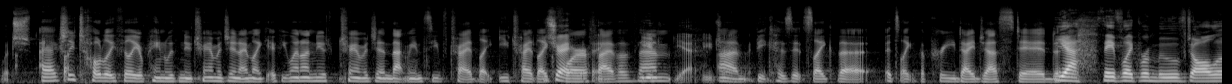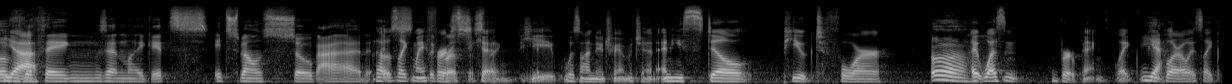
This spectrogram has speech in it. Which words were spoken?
which I actually totally feel your pain with Nutramigen. I'm like, if you went on Nutramigen, that means you've tried like you tried like tried four or five of You- them. yeah, you tried um, because it's like the it's like the pre-digested. yeah, they've like removed all of Yeah. the things and like it's it smells so bad. That was It's like my first kid. thing. He was on Nutramigen, and he still puked for. It wasn't burping. Like Yeah. people are always like,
